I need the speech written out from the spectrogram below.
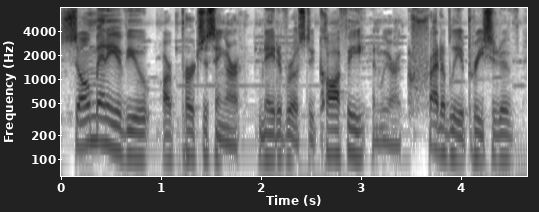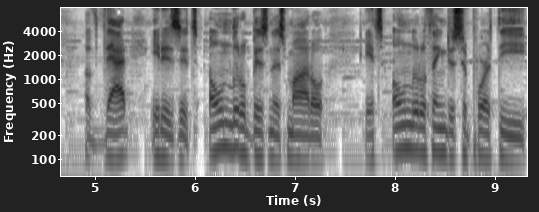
So many of you are purchasing our native roasted coffee, and we are incredibly appreciative of that. It is its own little business model, its own little thing to support the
